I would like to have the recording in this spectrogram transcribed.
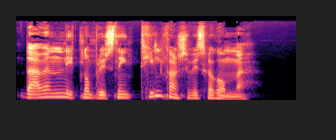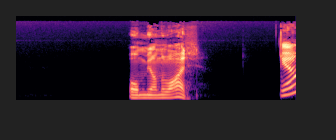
det er jo en liten opplysning til kanskje vi skal komme med. Om januar. Ja.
